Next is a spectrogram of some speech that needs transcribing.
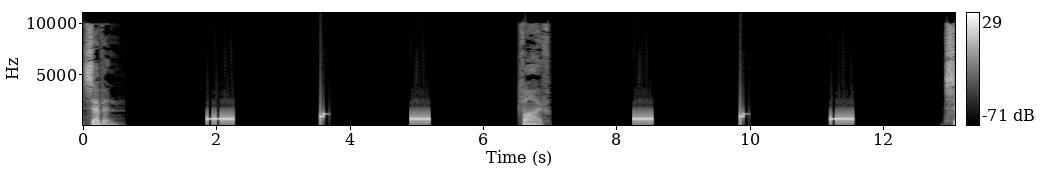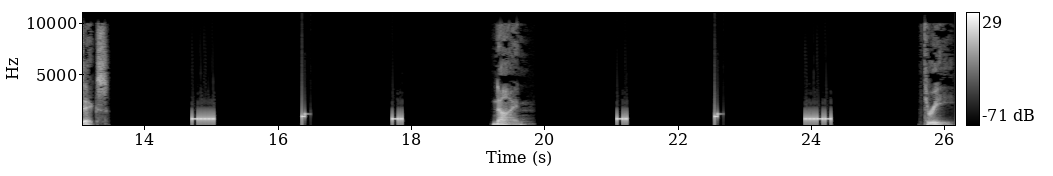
Seven. Five. Six. Nine. Three.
